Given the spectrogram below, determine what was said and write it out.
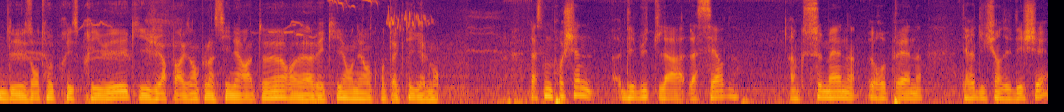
des, entreprises privées qui gèrent par exemple l'incinérateur avec qui on est en contact également. La semaine prochaine débute la, la CERD, donc Semaine européenne des réductions des déchets.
